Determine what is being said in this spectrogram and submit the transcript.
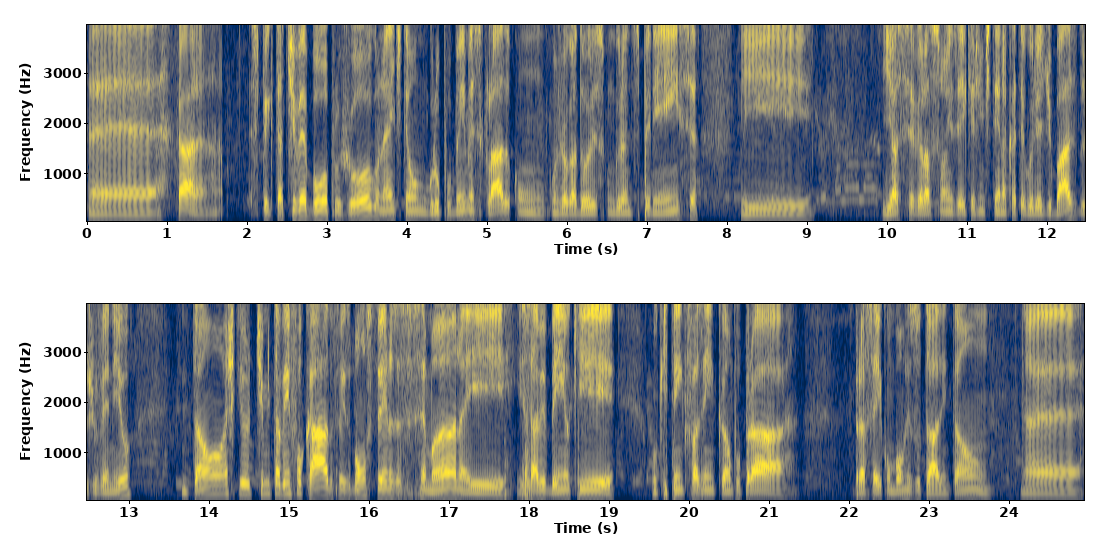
É, cara, a expectativa é boa para o jogo, né? A gente tem um grupo bem mesclado com, com jogadores com grande experiência e, e as revelações aí que a gente tem na categoria de base do juvenil. Então, acho que o time está bem focado, fez bons treinos essa semana e, e sabe bem o que, o que tem que fazer em campo para sair com um bom resultado. Então, é,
